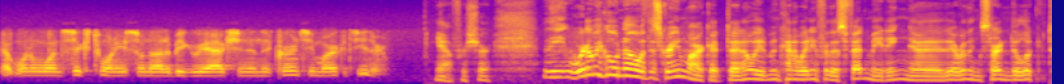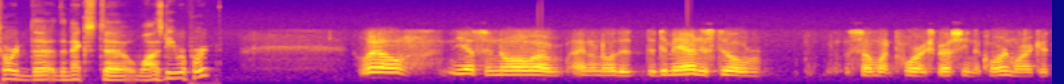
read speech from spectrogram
at 101.620. So not a big reaction in the currency markets either. Yeah, for sure. The where do we go now with this grain market? I know we've been kind of waiting for this Fed meeting. Uh, everything's starting to look toward the the next uh, WASDE report. Well, yes and no. Uh, I don't know. The the demand is still somewhat poor, especially in the corn market.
